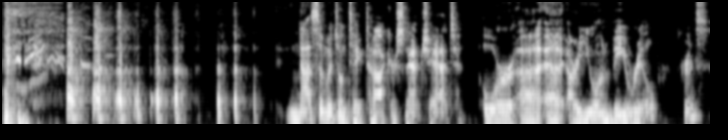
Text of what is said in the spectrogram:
Not so much on TikTok or Snapchat. Or uh, uh, are you on BeReal, Chris?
